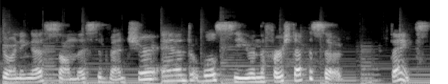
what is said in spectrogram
joining us on this adventure, and we'll see you in the first episode. Thanks.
